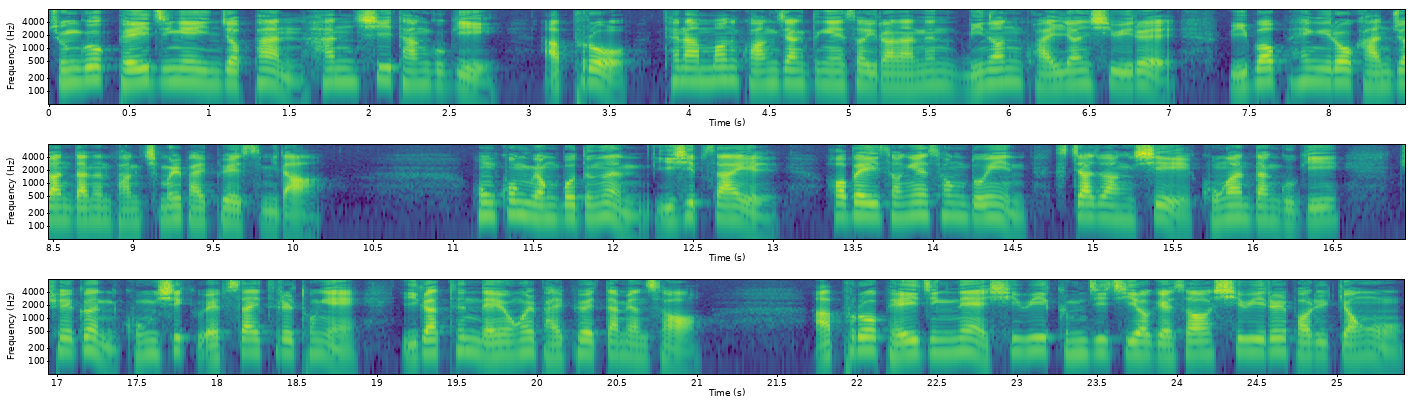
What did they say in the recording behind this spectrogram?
중국 베이징에 인접한 한 시 당국이 앞으로 톈안먼 광장 등에서 일어나는 민원 관련 시위를 위법 행위로 간주한다는 방침을 발표했습니다. 홍콩 명보 등은 24일 허베이성의 성도인 스자좡시 공안 당국이 최근 공식 웹사이트를 통해 이 같은 내용을 발표했다면서 앞으로 베이징 내 시위 금지 지역에서 시위를 벌일 경우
